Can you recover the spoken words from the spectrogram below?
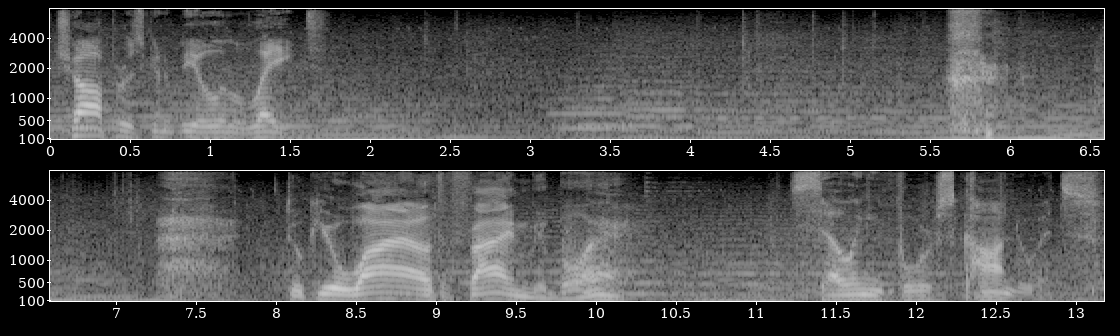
Your chopper is gonna be a little late. Took you a while to find me, boy. Selling force conduits.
